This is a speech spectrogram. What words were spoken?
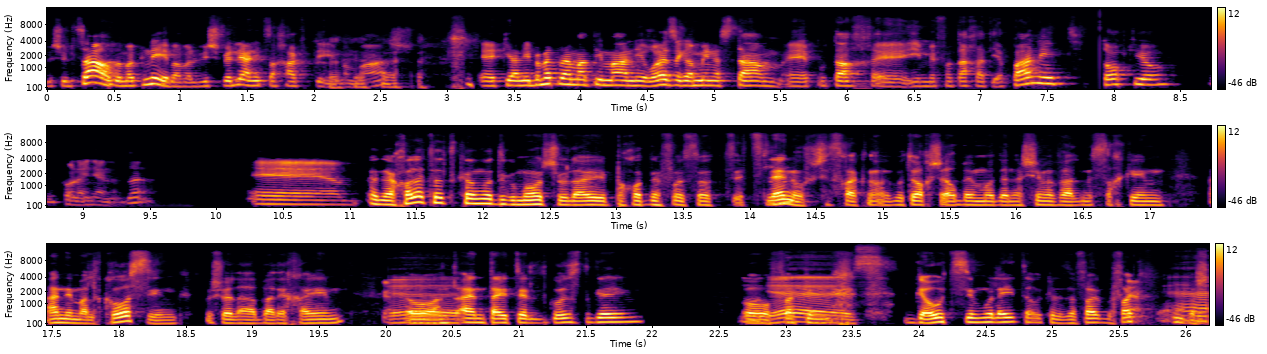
בשביל צער זה מגניב, אבל בשבילי אני צחקתי ממש. אה, כי אני באמת לא האמנתי מה אני רואה, זה גם מן הסתם פותח עם מפתחת יפנית, טוקיו, כל העניין הזה. אני יכול לתת כמה דוגמאות שאולי פחות נפוצות אצלנו, ששחקנו, אני בטוח שהרבה מאוד אנשים אבל משחקים Animal Crossing בשביל הבעלי חיים, או Untitled Goose Game, או fucking yes, Goat Simulator, כאילו זה fuck- ב fucking בשם.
